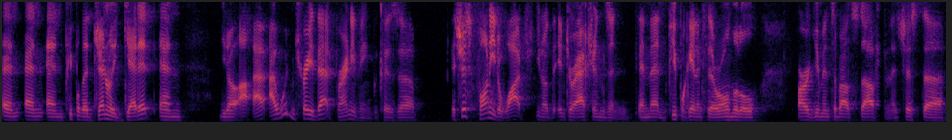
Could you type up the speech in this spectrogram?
and and and people that generally get it. And you know, I, I wouldn't trade that for anything because uh, it's just funny to watch. You know, the interactions and and then people get into their own little arguments about stuff, and it's just. Uh,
